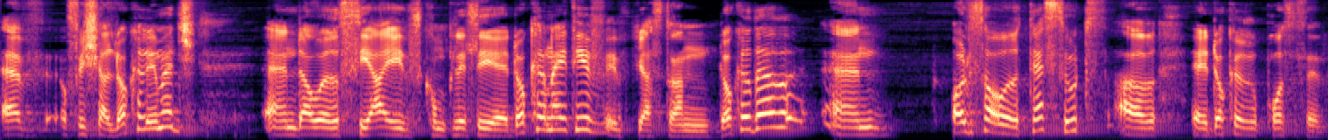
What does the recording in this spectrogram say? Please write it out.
have official Docker image. And our CI is completely uh, Docker native. It's just run Docker there. And also our test suites are uh, Docker processes.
